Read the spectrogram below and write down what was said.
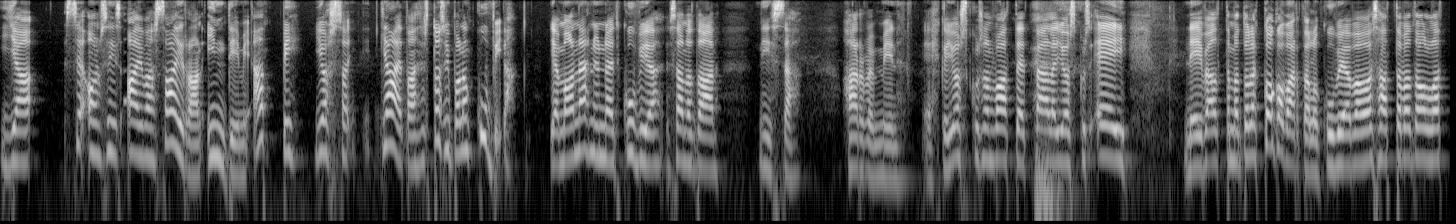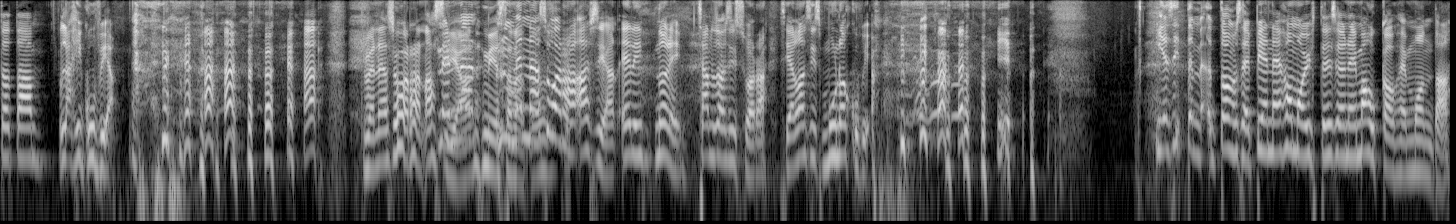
Ja se on siis aivan sairaan intiimi appi, jossa jaetaan siis tosi paljon kuvia. Ja mä oon nähnyt näitä kuvia, sanotaan niissä harvemmin. Ehkä joskus on vaatteet päällä, joskus ei. Ne ei välttämättä ole koko vartalokuvia, vaan saattavat olla tota, lähikuvia. mennään suoraan asiaan. Mennään, niin mennään suoraan asiaan. Eli no niin, sanotaan siis suoraan. Siellä on siis munakuvia. ja sitten tuollaiseen pieneen homoyhteisöön ei mahu kauhean montaa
